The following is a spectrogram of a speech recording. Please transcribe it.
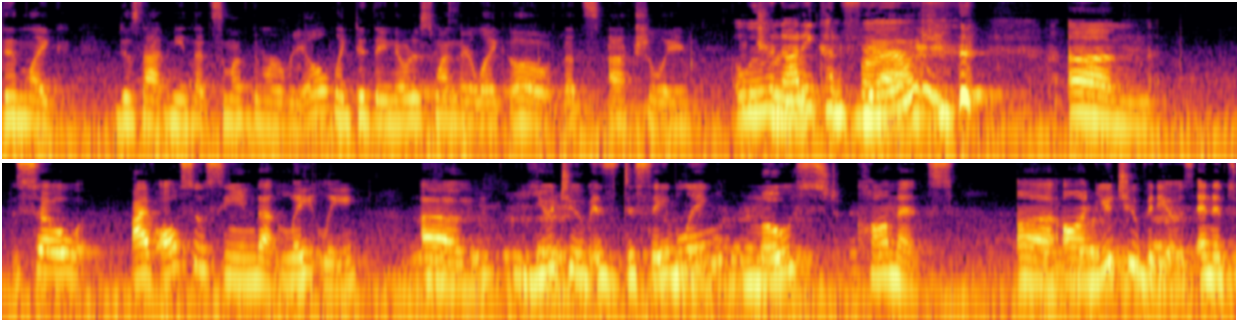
then like does that mean that some of them are real? Like, did they notice when They're like, oh, that's actually Illuminati truth." confirmed. Yeah. um, so I've also seen that lately, um, YouTube is disabling most comments uh, on YouTube videos, and it's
